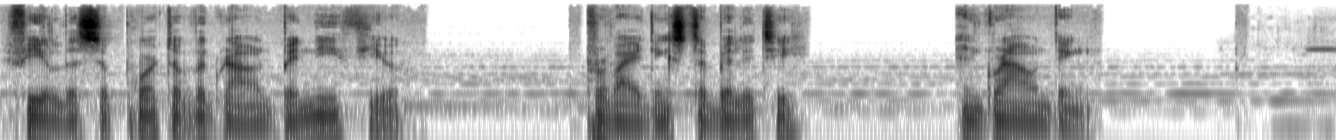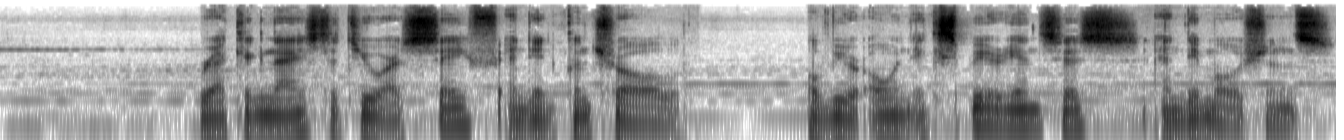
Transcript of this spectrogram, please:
Feel the support of the ground beneath you, providing stability and grounding. Recognize that you are safe and in control of your own experiences and emotions.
